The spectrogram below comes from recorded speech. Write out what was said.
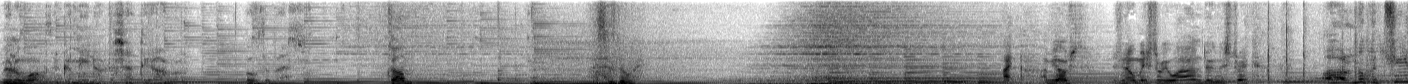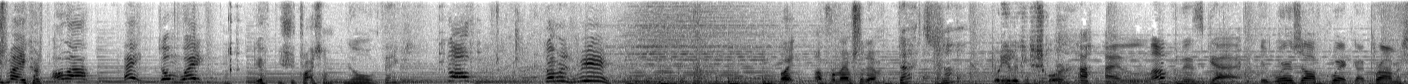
We're gonna walk the Camino to Santiago, both of us. Come. This is the way. Hi, I'm Joost. There's no mystery why I'm doing this trick. Oh, look at cheesemakers. Hola. Hey, don't wait. Yeah, you should try some. No, thanks. Stop! Stop is me! Right, I'm from Amsterdam. Dutch, huh? What are you looking to score? I love this guy. It wears off quick, I promise.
